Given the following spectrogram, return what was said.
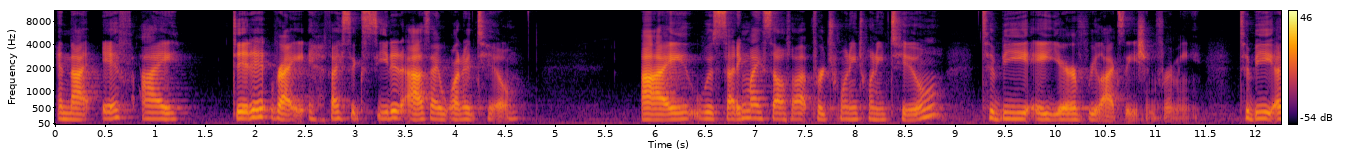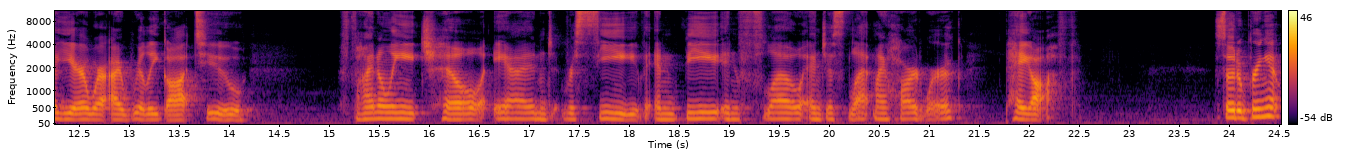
and that if I did it right, if I succeeded as I wanted to, I was setting myself up for 2022 to be a year of relaxation for me, to be a year where I really got to finally chill and receive and be in flow and just let my hard work pay off. So, to bring it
